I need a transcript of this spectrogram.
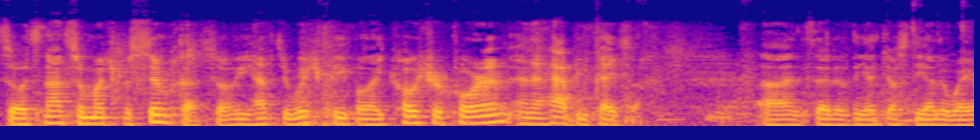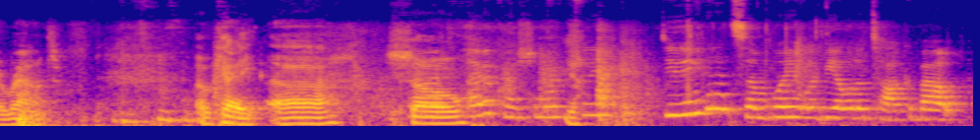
so it's not so much Basimcha. So you have to wish people a kosher Purim and a happy Pesach, uh, instead of the, just the other way around. Okay, uh, so... I have a question actually. Yeah. Think that at some point we'd be able to talk about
